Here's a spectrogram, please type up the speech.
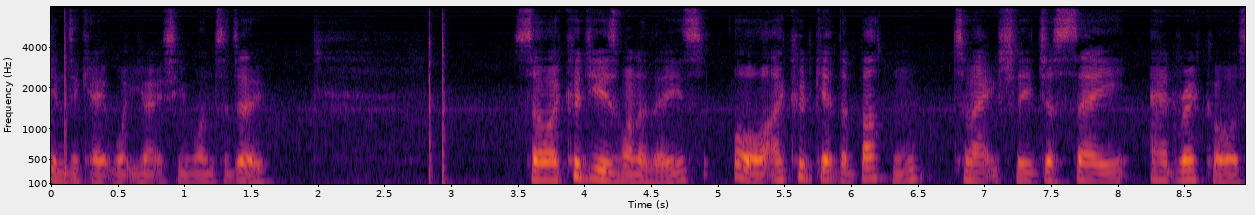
indicate what you actually want to do. So I could use one of these, or I could get the button to actually just say add record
